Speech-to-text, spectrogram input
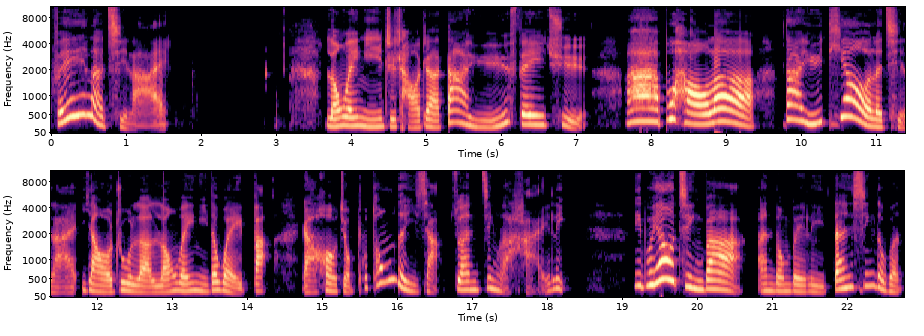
飞了起来。龙维尼直朝着大鱼飞去。啊，不好了！大鱼跳了起来，咬住了龙维尼的尾巴，然后就扑通的一下钻进了海里。你不要紧吧？安东贝利担心的问。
